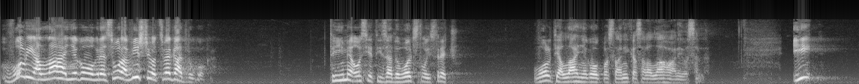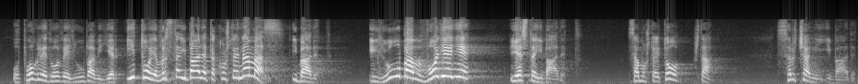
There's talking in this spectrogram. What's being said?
voli Allaha i njegovog Resula više od svega drugoga. Time osjeti zadovoljstvo i sreću. Voliti Allaha i njegovog poslanika sallallahu alaihi wasallam. I u pogledu ove ljubavi, jer i to je vrsta ibadeta, ko što je namaz ibadet. I ljubav, voljenje, jeste ibadet. Samo što je to, šta? Srčani ibadet.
